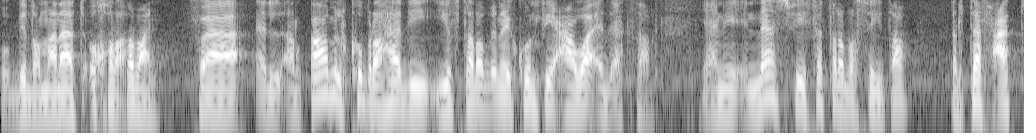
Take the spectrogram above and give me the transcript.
بضمانات أخرى. طبعا. فالأرقام الكبرى هذه يفترض انه يكون في عوائد أكثر. يعني الناس في فترة بسيطة ارتفعت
